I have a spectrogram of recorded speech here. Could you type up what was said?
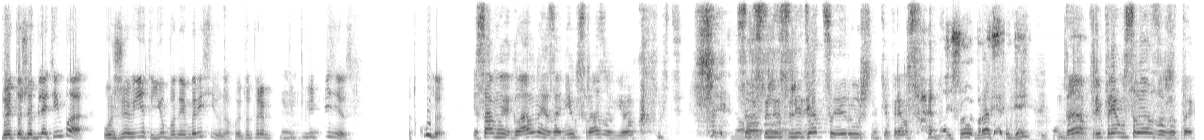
да это же, блядь, имба. Он же, это, ебаный Марисию, нахуй. Это прям пиздец. Откуда? И самое главное, за ним сразу в его комнате Да. следят ЦРУшники. Прям сразу. Большой брат сидит. Да, при, прям сразу же так.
